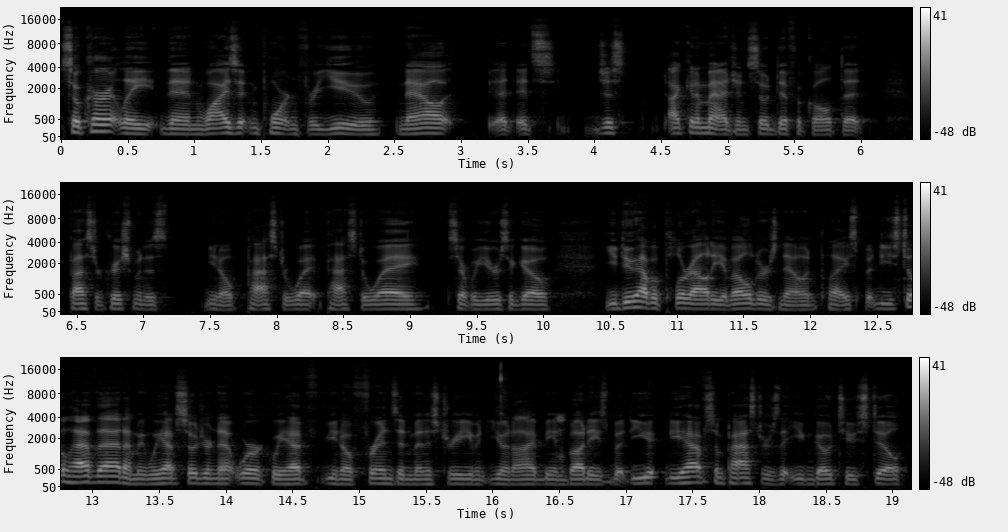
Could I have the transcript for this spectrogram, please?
So currently, then, why is it important for you now? It, it's just I can imagine so difficult that Pastor Christman is you know passed away passed away several years ago. You do have a plurality of elders now in place, but do you still have that? I mean, we have Sojourn Network, we have you know friends in ministry, even you and I being buddies. But do you do you have some pastors that you can go to still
